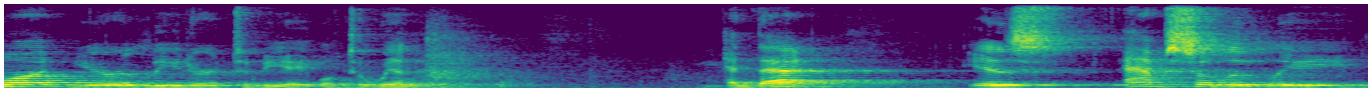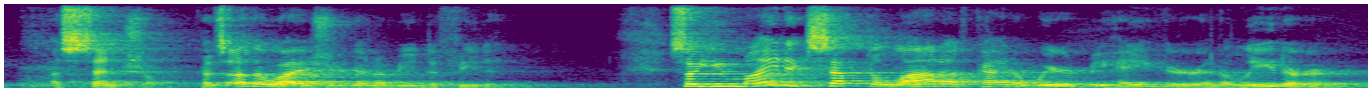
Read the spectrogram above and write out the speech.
want your leader to be able to win. And that is absolutely essential because otherwise you're going to be defeated. So you might accept a lot of kind of weird behavior in a leader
